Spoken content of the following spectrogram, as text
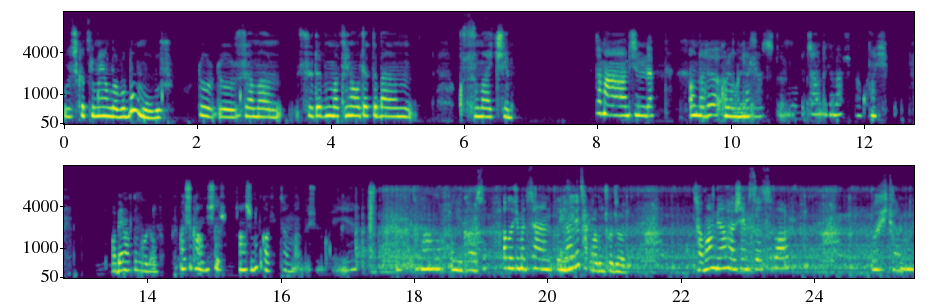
Bulaşık atılmayan lavabo mu olur? Dur dur hemen şurada bir makine olacak da ben kutusunu açayım. Tamam şimdi onları koyalım gel. Sen de gel ver ben koyayım. Aa, ben attım gol oldu. Ay şu kalmıştır. Al şunu koy. Tamam de şunu koyayım. Tamam o yıkarsın. Ablacığım hadi sen. Yine takmadın çocuğu. Tamam ya her şeyin sırası var. Ay tamam.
